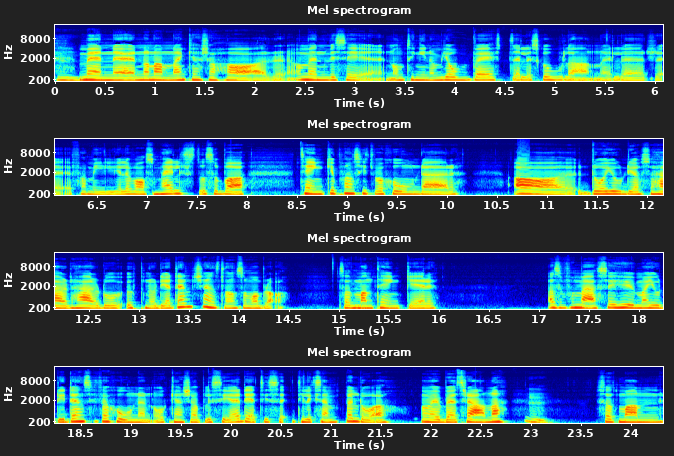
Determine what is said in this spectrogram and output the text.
Mm. Men eh, någon annan kanske har, men vi säger någonting inom jobbet eller skolan eller eh, familj eller vad som helst och så bara tänker på en situation där ja, då gjorde jag så här och det här och då uppnådde jag den känslan som var bra. Så att Mm. man tänker, alltså få med sig hur man gjorde i den situationen och kanske applicera det till, till exempel då om jag börjar träna. Mm. Så att man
